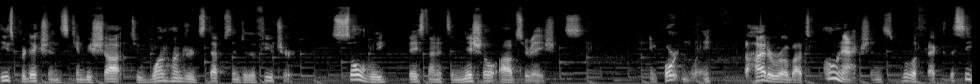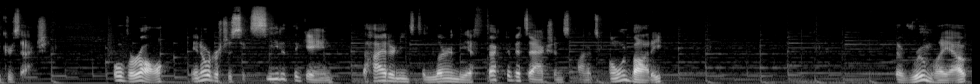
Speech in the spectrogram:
These predictions can be shot to 100 steps into the future, solely based on its initial observations. Importantly, the Hider robot's own actions will affect the Seeker's action. Overall, in order to succeed at the game, the Hider needs to learn the effect of its actions on its own body, the room layout,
